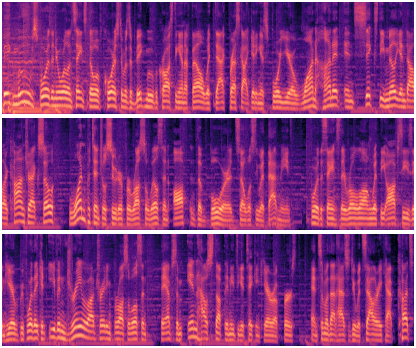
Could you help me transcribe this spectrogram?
big moves for the New Orleans Saints, though, of course, there was a big move across the NFL with Dak Prescott getting his four year, $160 million contract. So, one potential suitor for Russell Wilson off the board. So, we'll see what that means for the Saints. They roll along with the offseason here. But before they can even dream about trading for Russell Wilson, they have some in house stuff they need to get taken care of first. And some of that has to do with salary cap cuts.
